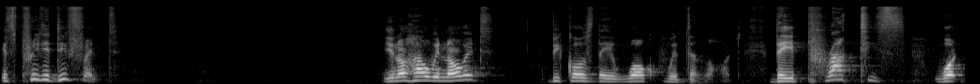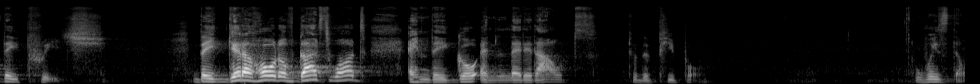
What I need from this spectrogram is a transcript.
it's pretty different. You know how we know it? Because they walk with the Lord, they practice what they preach. They get a hold of God's word and they go and let it out to the people. Wisdom.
